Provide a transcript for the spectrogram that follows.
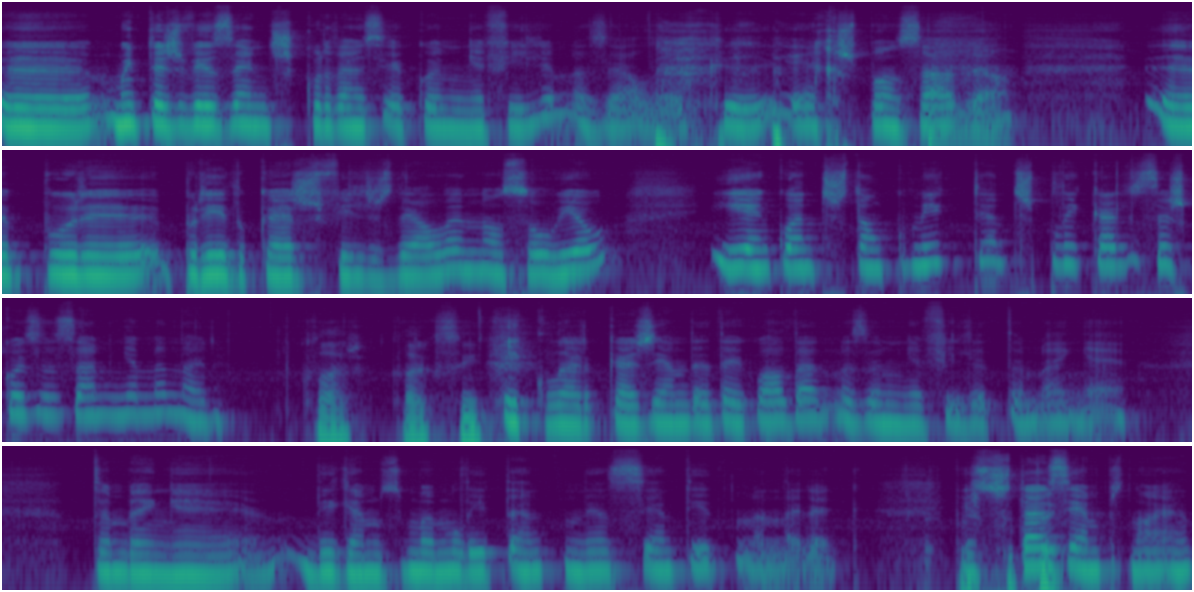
uh, muitas vezes em discordância com a minha filha, mas ela é que é responsável uh, por, uh, por educar os filhos dela, não sou eu e enquanto estão comigo tento explicar-lhes as coisas à minha maneira. Claro, claro que sim. E claro que a agenda da igualdade, mas a minha filha também é, também é, digamos, uma militante nesse sentido, de maneira que pois isso está tem... sempre, não é?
